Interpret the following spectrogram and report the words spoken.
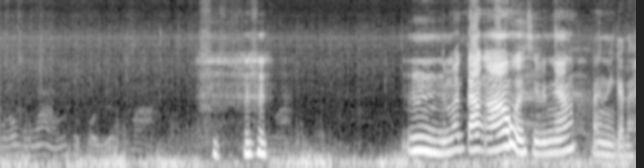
บ่เขาบ่มามันจะปล่อยเยอะมาอืมมาตักเอาเฮ้ยสิเป็นหยังข้างนี้ก็ได้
